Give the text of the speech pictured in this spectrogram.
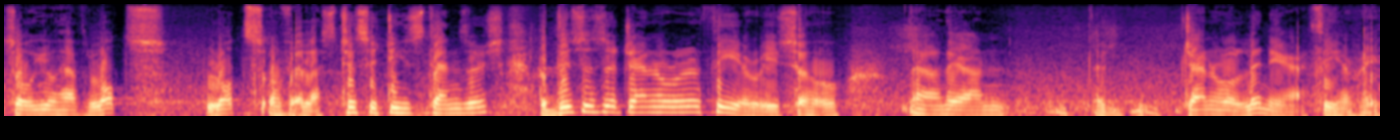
So you have lots lots of elasticity tensors, but this is a general theory, so uh, they are a general linear theory.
